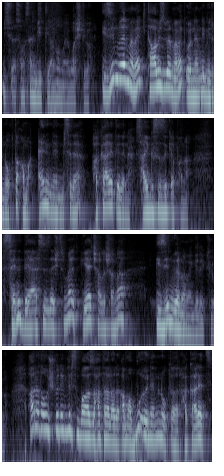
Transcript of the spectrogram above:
Bir süre sonra seni ciddiye almamaya başlıyor. İzin vermemek, taviz vermemek önemli bir nokta ama en önemlisi de hakaret edene, saygısızlık yapana, seni değersizleştirmeye çalışana izin vermemen gerekiyor. Arada hoş görebilirsin bazı hataları ama bu önemli noktalar hakaret,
